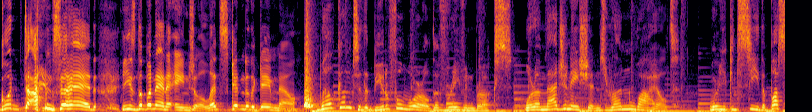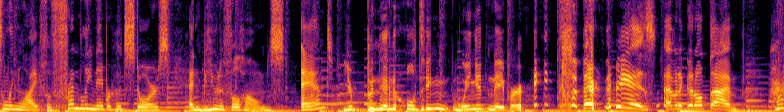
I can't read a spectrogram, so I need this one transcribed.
good times ahead. He's the banana angel. Let's get into the game now. Welcome to the beautiful world of Raven Brooks, where imaginations run wild. Where you can see the bustling life of friendly neighborhood stores and beautiful homes. And your banana holding winged neighbor. there, there he is, having a good old time. Huh?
